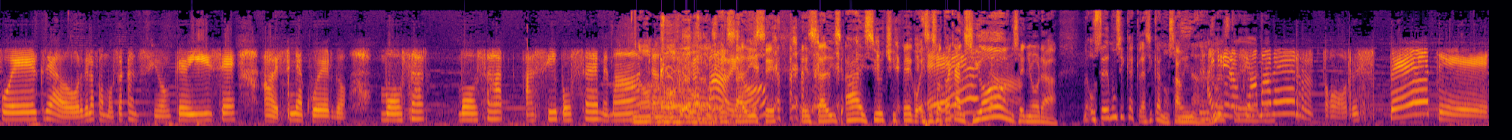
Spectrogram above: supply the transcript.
fue el creador de la famosa canción que dice, a ver si me acuerdo, Mozart, Mozart, así vos se me mata. No, no, no, esa dice, esa dice, ay, sí, Uchipego, esa es otra canción, señora. Usted de música clásica no sabe nada. Ay, no se llama Berto, respete.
